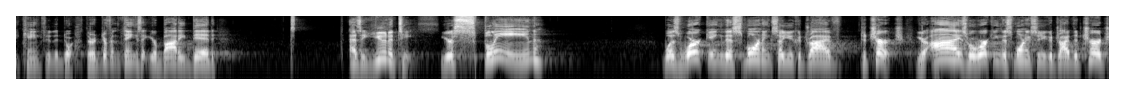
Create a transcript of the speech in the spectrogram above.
you came through the door. There are different things that your body did as a unity. Your spleen was working this morning so you could drive to church. Your eyes were working this morning so you could drive to church.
